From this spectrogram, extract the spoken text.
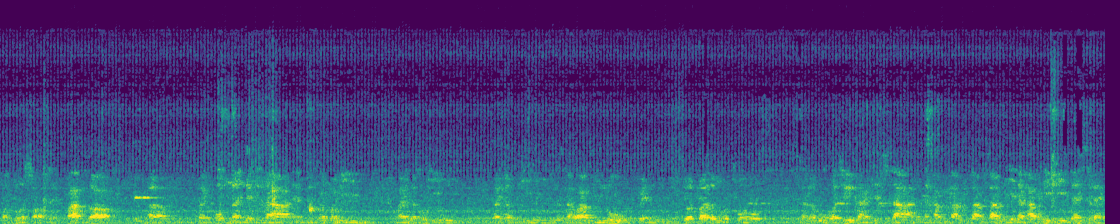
พอตรวจสอบเสร็จปั๊บก็ไปพบนายเจษดาเนี่ยก็ก็มีใบขับขี่ใบขับขี่แต่ว่ามีรูปเป็นยศร้อยตำรวจโทแต่ระบุว่าชื่อนายเจษดานะครับตามตามตามนี้นะครับที่ที่ได้แสดง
